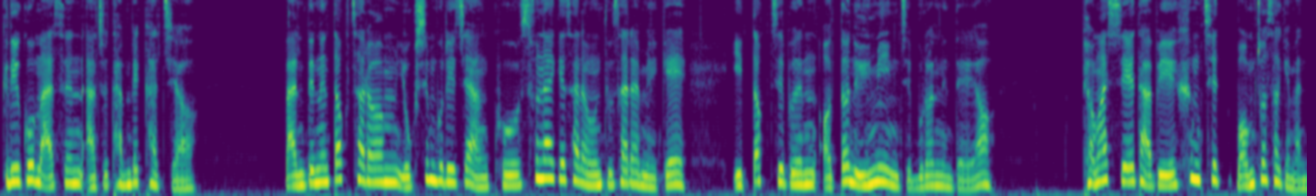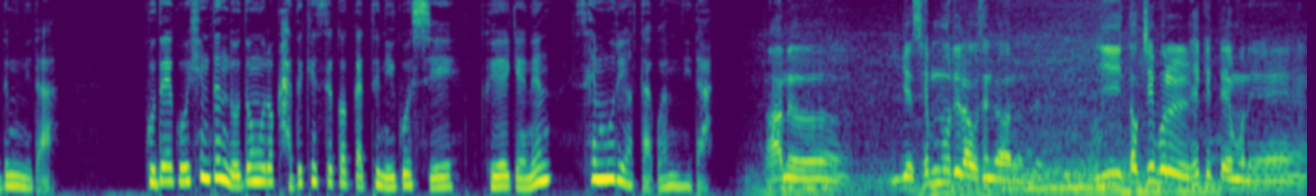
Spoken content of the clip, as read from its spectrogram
그리고 맛은 아주 담백하죠. 만드는 떡처럼 욕심 부리지 않고 순하게 살아온 두 사람에게 이 떡집은 어떤 의미인지 물었는데요. 병아 씨의 답이 흠칫 멈춰서게 만듭니다. 고되고 힘든 노동으로 가득했을 것 같은 이곳이 그에게는 샘물이었다고 합니다. 나는 이게 샘물이라고 생각하는데 이 떡집을 했기 때문에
